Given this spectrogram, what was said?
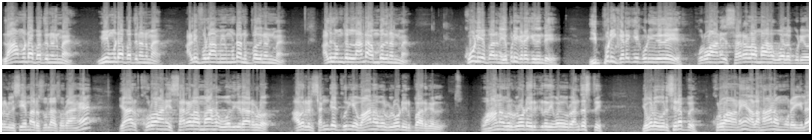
லாமுண்டா பத்து நன்மை மீமுண்டா பத்து நன்மை அலிஃபுலா மீமுண்டா முப்பது நன்மை அலுகம்துல்லாண்டா ஐம்பது நன்மை. கூலியை பாருங்க எப்படி கிடைக்குதுண்டு இப்படி கிடைக்கக்கூடியது குர்வானை சரளமாக ஓதக்கூடியவர்கள் விஷயமா ரசூல்லா சொல்றாங்க. யார் குர்வானை சரளமாக ஓதுகிறார்களோ அவர்கள் சங்கக்குரிய வானவர்களோடு இருப்பார்கள். வானவர்களோடு இருக்கிறது இவ்வளவு ஒரு அந்தஸ்து எவ்வளவு ஒரு சிறப்பு. குர்வானை அழகான முறையில்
